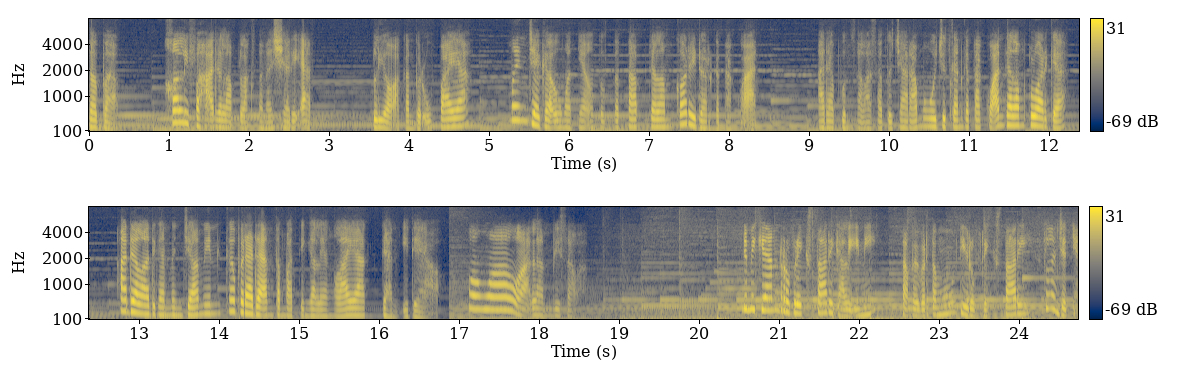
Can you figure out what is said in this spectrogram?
sebab khalifah adalah pelaksana syariat. Beliau akan berupaya menjaga umatnya untuk tetap dalam koridor ketakwaan. Adapun salah satu cara mewujudkan ketakwaan dalam keluarga adalah dengan menjamin keberadaan tempat tinggal yang layak dan ideal. Wallahu a'lam bisawab. Demikian rubrik story kali ini. Sampai bertemu di rubrik story selanjutnya.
